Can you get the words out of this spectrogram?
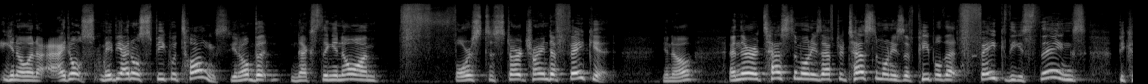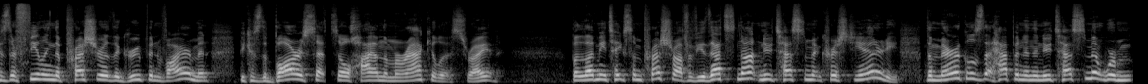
you know, and I don't, maybe I don't speak with tongues, you know, but next thing you know, I'm forced to start trying to fake it, you know? And there are testimonies after testimonies of people that fake these things because they're feeling the pressure of the group environment because the bar is set so high on the miraculous, right? But let me take some pressure off of you. That's not New Testament Christianity. The miracles that happened in the New Testament were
